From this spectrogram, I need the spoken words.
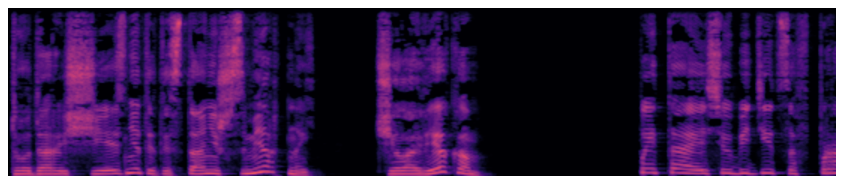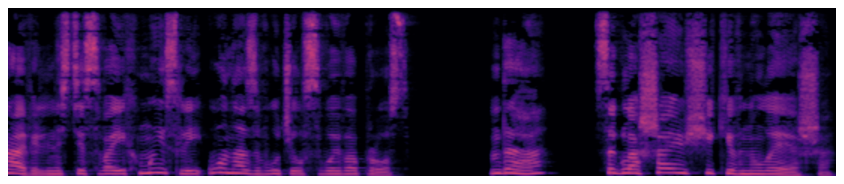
то дар исчезнет, и ты станешь смертной, человеком. Пытаясь убедиться в правильности своих мыслей, он озвучил свой вопрос. Да, соглашающе кивнула Эша.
